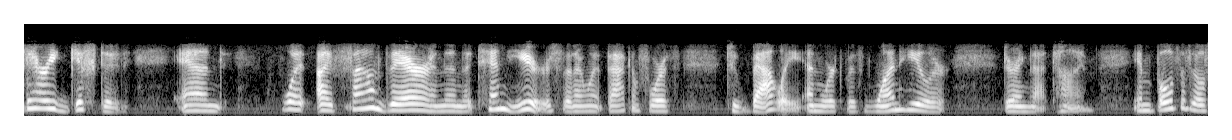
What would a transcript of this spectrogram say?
very gifted. And what I found there, and then the 10 years that I went back and forth to Bali and worked with one healer during that time, in both of those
